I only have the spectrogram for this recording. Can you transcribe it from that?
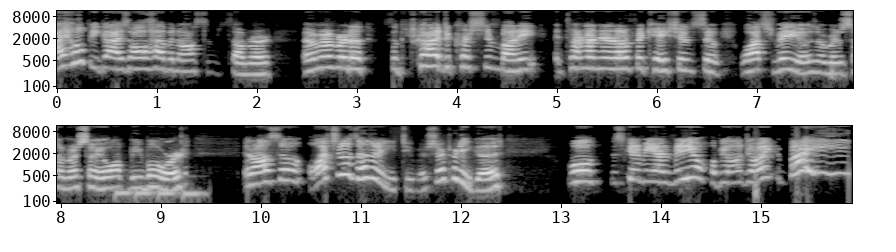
I hope you guys all have an awesome summer. And remember to subscribe to Christian Bunny and turn on your notifications to watch videos over the summer so you won't be bored. And also, watch those other YouTubers. They're pretty good. Well, this is going to be our video. Hope you all enjoy. Bye!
